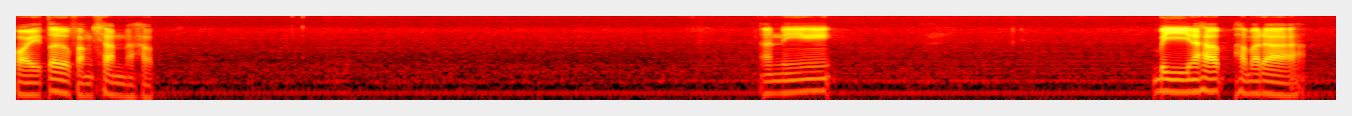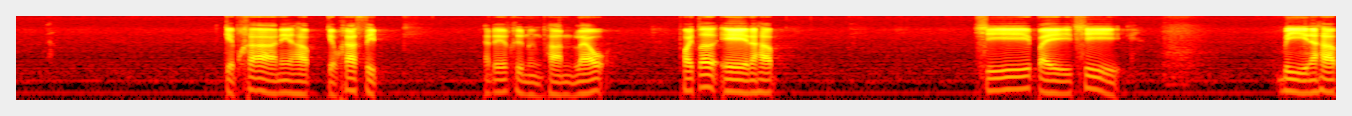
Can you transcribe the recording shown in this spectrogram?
pointer function นะครับ อันนี้ b นะครับ ธรรมดา เก็บค่านี่ครับ เก็บค่า 10 address คือ 1,000 แล้ว pointer a นะครับ ชี้ไปที่ b นะครับ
